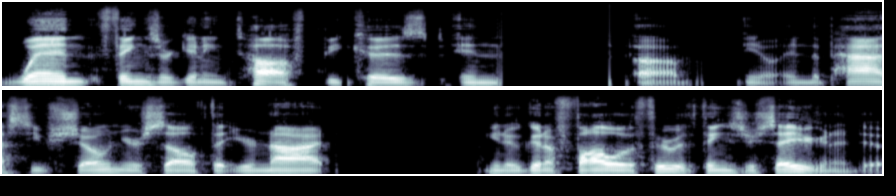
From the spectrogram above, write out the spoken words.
when things are getting tough because in um, you know in the past you've shown yourself that you're not you know going to follow through with things you say you're going to do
